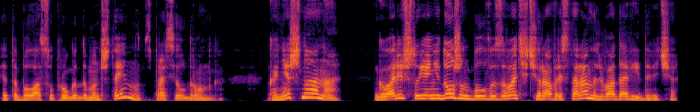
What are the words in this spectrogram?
Это была супруга Деменштейна? спросил Дронга. Конечно, она. Говорит, что я не должен был вызывать вчера в ресторан Льва Давидовича.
